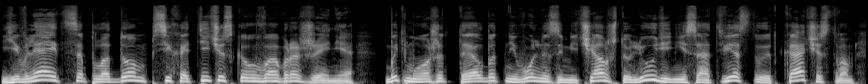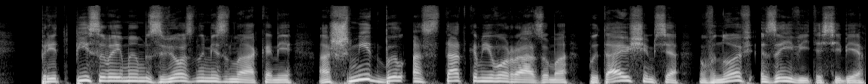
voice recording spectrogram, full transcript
является плодом психотического воображения. Быть может, Телбот невольно замечал, что люди не соответствуют качествам, предписываемым звездными знаками, а Шмидт был остатком его разума, пытающимся вновь заявить о себе.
